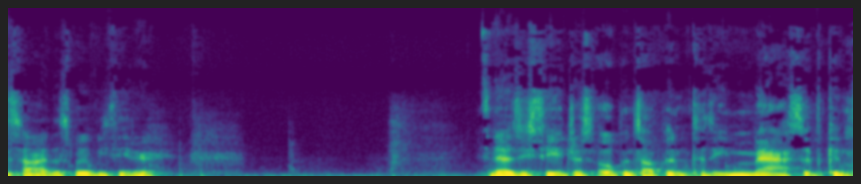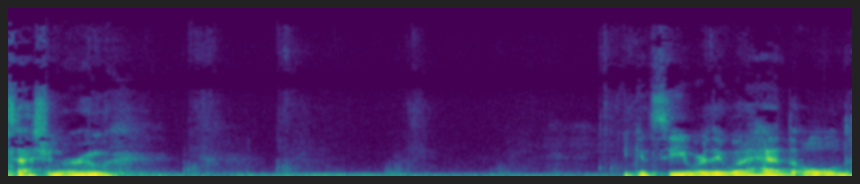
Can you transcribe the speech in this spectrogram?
Inside this movie theater. And as you see, it just opens up into the massive concession room. You can see where they would have had the old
